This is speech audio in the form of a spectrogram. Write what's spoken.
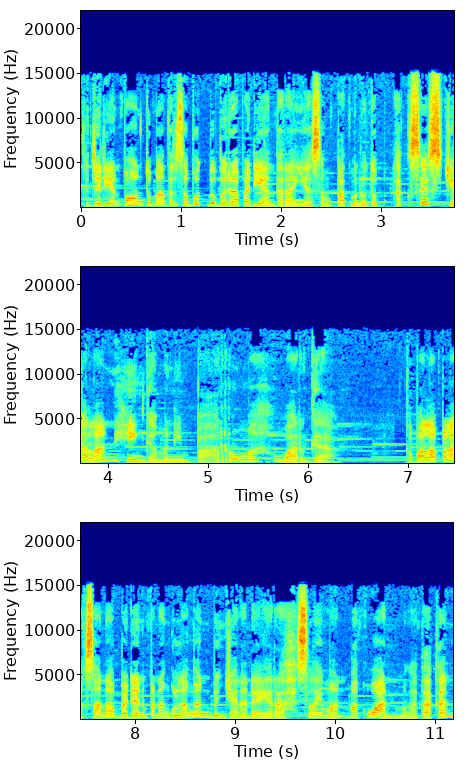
Kejadian pohon tumbang tersebut beberapa di antaranya sempat menutup akses jalan hingga menimpa rumah warga. Kepala Pelaksana Badan Penanggulangan Bencana Daerah Sleman, Makwan, mengatakan,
